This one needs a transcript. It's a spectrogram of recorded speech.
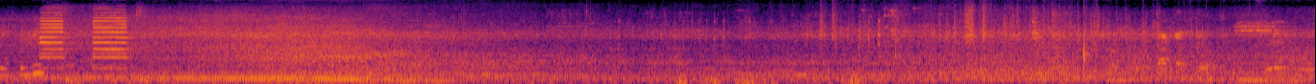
देख ली क्या करते हो?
